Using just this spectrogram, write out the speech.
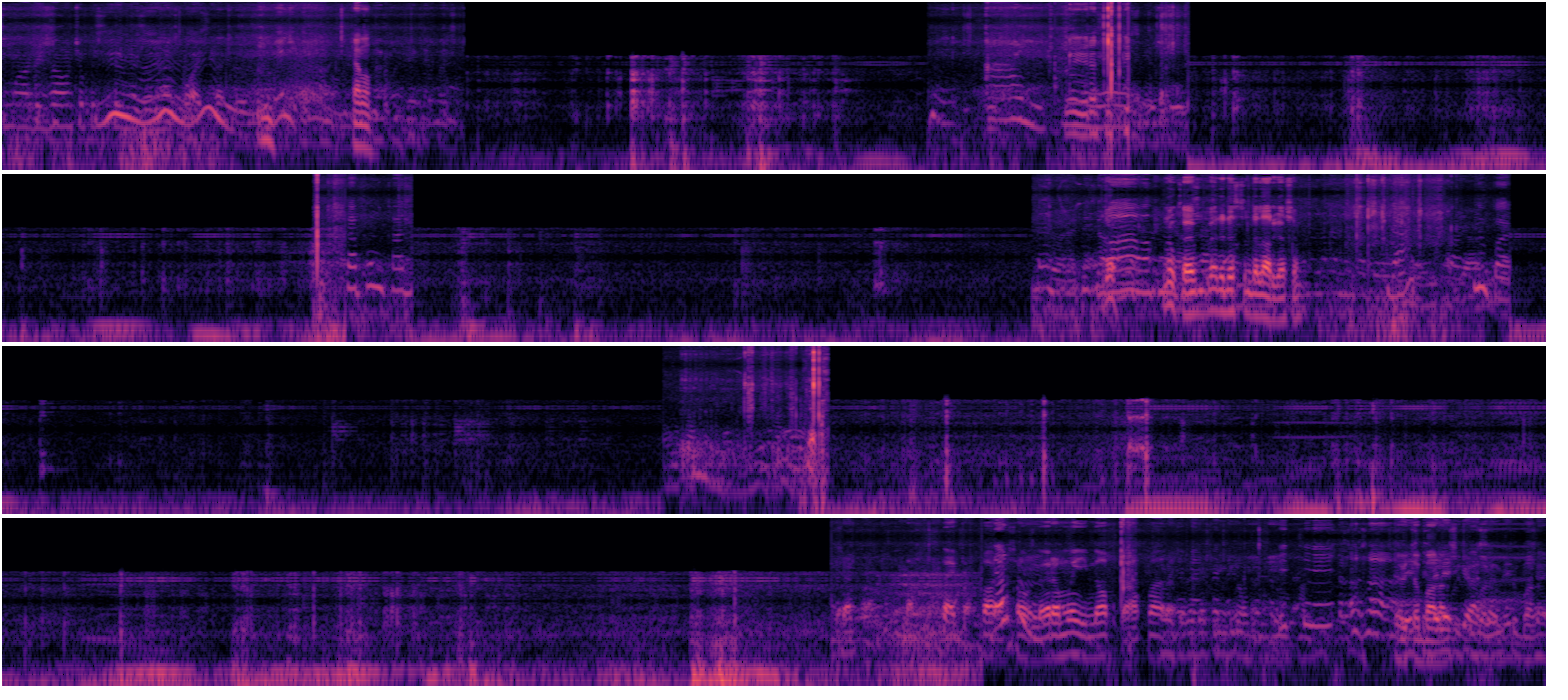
Acum deja au început să filmeze. Ia mă. Băi, era să Capul în cad. Da. Nu, că vede destul de larg așa. Da? Nu, ba. Yep. Rămâi noaptea afară. Uite bala. Uite bala.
